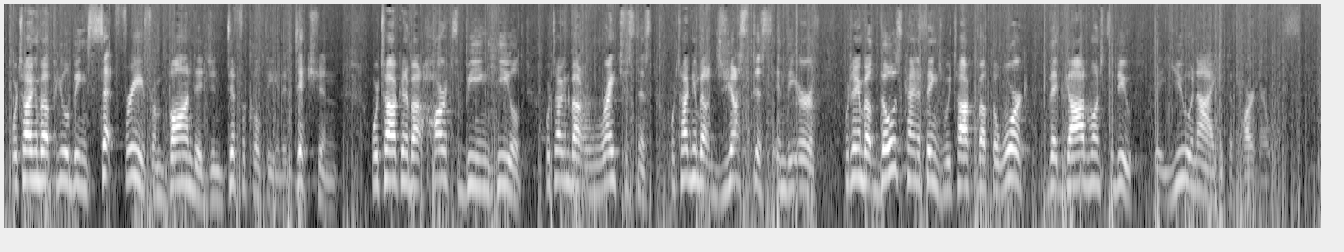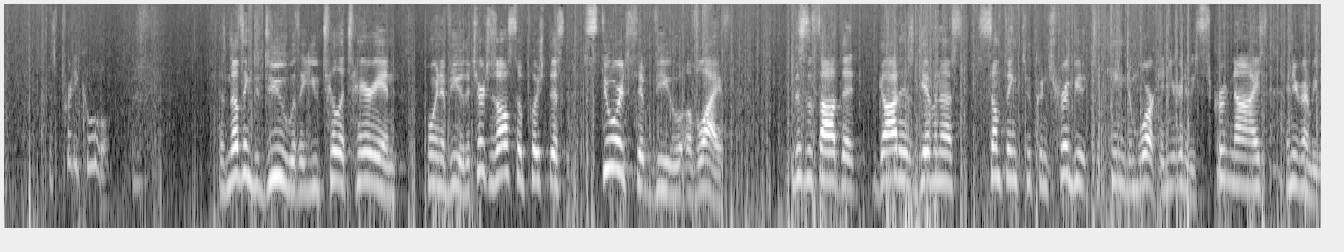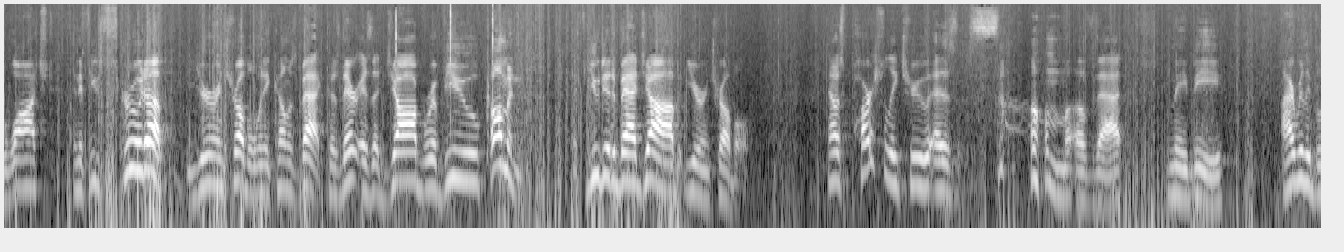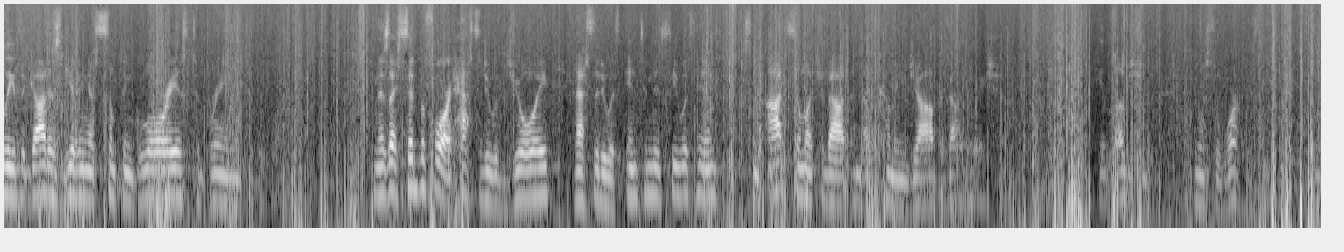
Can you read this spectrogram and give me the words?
We're talking about people being set free from bondage and difficulty and addiction. We're talking about hearts being healed. We're talking about righteousness. We're talking about justice in the earth. We're talking about those kind of things. We talk about the work that God wants to do that you and I get to partner with pretty cool. It has nothing to do with a utilitarian point of view. The church has also pushed this stewardship view of life. This is the thought that God has given us something to contribute to kingdom work, and you're going to be scrutinized and you're going to be watched. And if you screw it up, you're in trouble when he comes back because there is a job review coming. If you did a bad job, you're in trouble. Now, it's partially true as some of that may be. I really believe that God is giving us something glorious to bring and as I said before, it has to do with joy. It has to do with intimacy with him. It's not so much about an upcoming job evaluation. He loves you. He wants to work with you.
